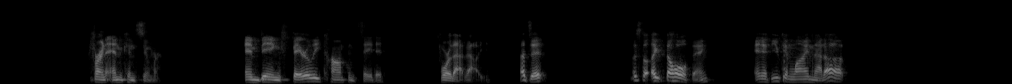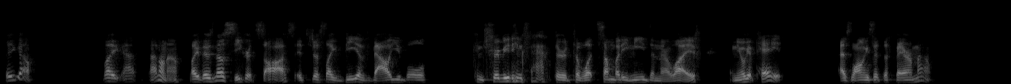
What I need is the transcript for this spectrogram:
for an end consumer and being fairly compensated for that value. That's it. That's the, like the whole thing. And if you can line that up, there you go. Like, I, I don't know. Like, there's no secret sauce. It's just like be a valuable contributing factor to what somebody needs in their life, and you'll get paid as long as it's a fair amount.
